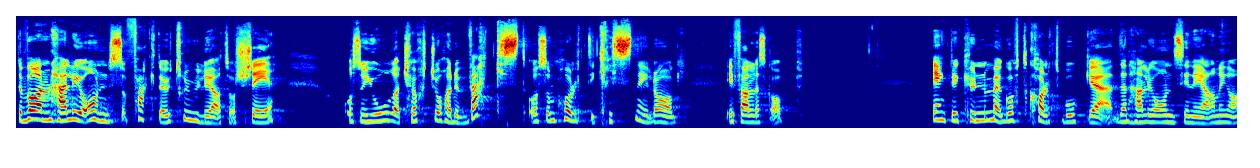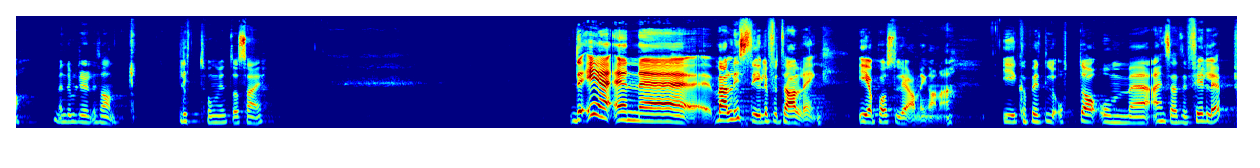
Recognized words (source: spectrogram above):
Det var Den hellige ånd som fikk det utrolige til å skje, og som gjorde at kirka hadde vekst, og som holdt de kristne i lag i fellesskap. Egentlig kunne vi godt kalt boken 'Den hellige ånd sine gjerninger', men det blir litt, sånn, litt tungvint å si. Det er en eh, veldig stilig fortelling i apostelgjerningene. I kapittel 8 om eh, en som heter Philip,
